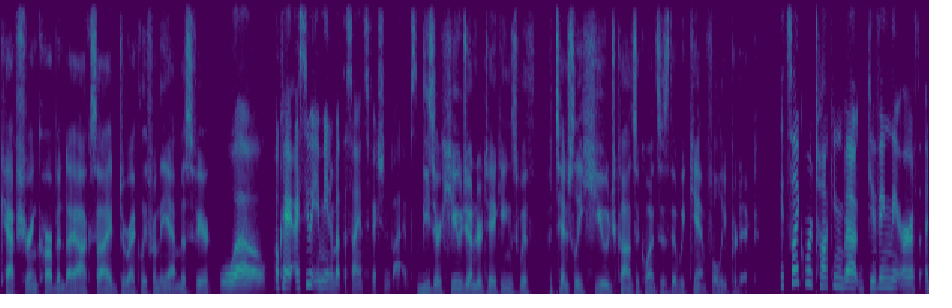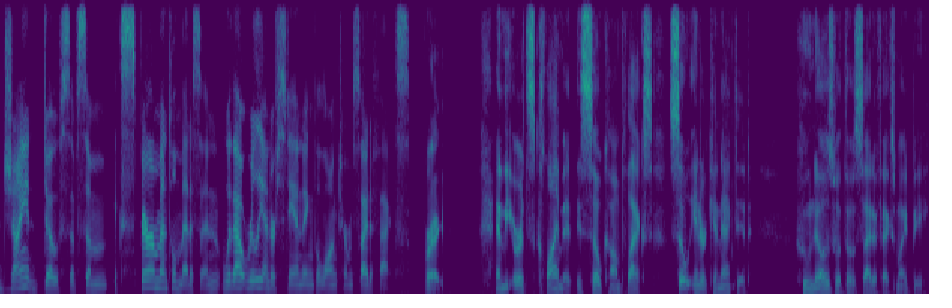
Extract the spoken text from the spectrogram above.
capturing carbon dioxide directly from the atmosphere. Whoa. Okay, I see what you mean about the science fiction vibes. These are huge undertakings with potentially huge consequences that we can't fully predict. It's like we're talking about giving the Earth a giant dose of some experimental medicine without really understanding the long-term side effects. Right. And the Earth's climate is so complex, so interconnected. Who knows what those side effects might be?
